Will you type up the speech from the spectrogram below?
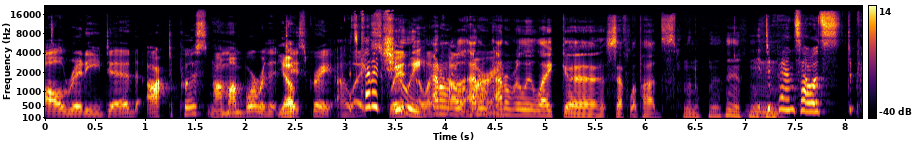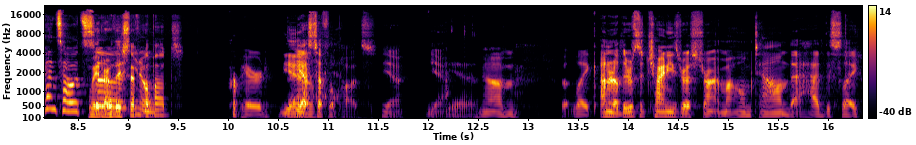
already dead octopus, I'm on board with it. Yep. Tastes great. I like Kind of chewy. I, like I don't. Really, I don't. I don't really like uh, cephalopods. It depends how it's depends how it's. Wait, uh, are they you know, cephalopods? prepared. Yeah. yeah, cephalopods. Yeah, yeah, Yeah. Um, but like I don't know. There's a Chinese restaurant in my hometown that had this like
